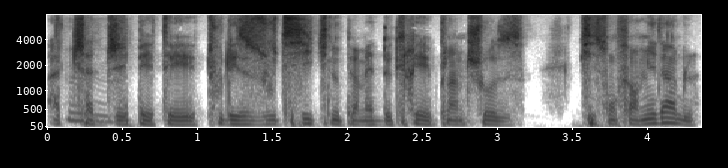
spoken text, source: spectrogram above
à mmh. ChatGPT, tous les outils qui nous permettent de créer plein de choses qui sont formidables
